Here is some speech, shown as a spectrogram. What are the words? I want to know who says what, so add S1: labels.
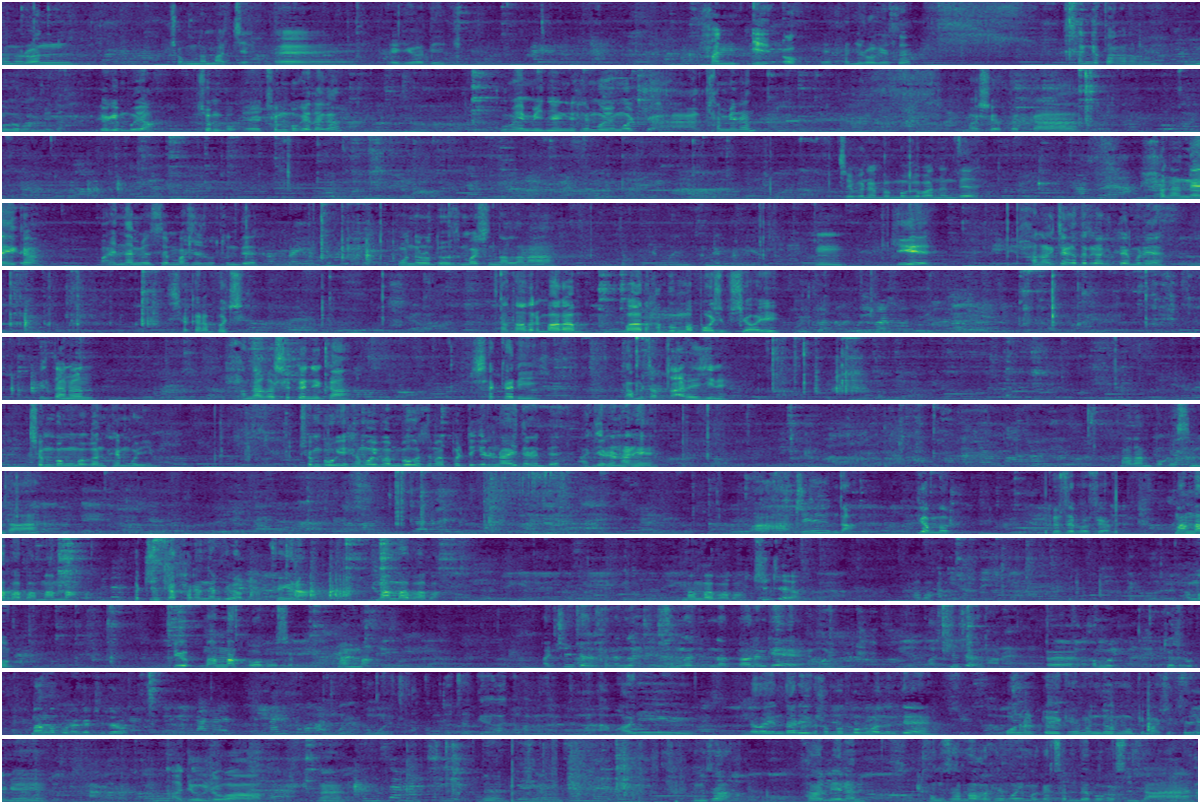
S1: 오늘은 종로 맛집. 예, 여기 어디? 한일옥. 예, 한일옥에서 삼계탕 하나 먹어봅니다. 여기 뭐야? 전복. 예, 전복에다가 꿈의 민영의 해모임을 쫙 타면은 맛이 어떨까? 저번에 한번 먹어봤는데 한약내니까 많이 나면서 맛이 좋던데 오늘은 또 어떤 맛이 날라나? 음 이게 한약재가 들어가기 때문에 색깔 한번 보지 자 다들 맛한 번만 보십시오 이. 일단은 한약을 섞으니까 색깔이 까무잡잡해지네 전복 먹은 해모임. 전복이 해모임을 먹었으면 벌떡 일어나야 되는데 안 일어나네. 맛 한번 보겠습니다. 와 찔린다. 이거 뭐 드셔보세요. 맘마 봐봐 맘마. 아, 진짜 하는 냄새가 정현아. 맘마 봐봐. 맘마 봐봐. 진짜야. 봐봐. 한번 이거 맛만 뽑아보세요. 맛만. 아 진짜 하는 생각 나- 나는 게 진짜
S2: 나네.
S1: 예, 한번 드셔보 맛만 보라니까 진짜로.
S2: 국물에 국물이 조금 더 적게 해가지고 하면 국물 다 먹어.
S1: 아니 내가 옛날에 이거 한번 먹어봤는데 오늘 또 이렇게 하면 너무 이렇게 맛이 틀리네. 아주 좋아. 예.
S3: 공삼이지.
S1: 예.
S3: 여기 공삼 돼.
S1: 홍사. 다음에는 홍삼하고 해모임을 같이 한번 넣어보겠습니다.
